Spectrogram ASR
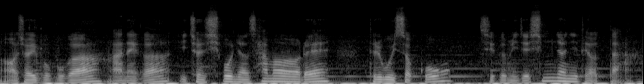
어, 저희 부부가 아내가 2015년 3월에 들고 있었고 지금 이제 10년이 되었다.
